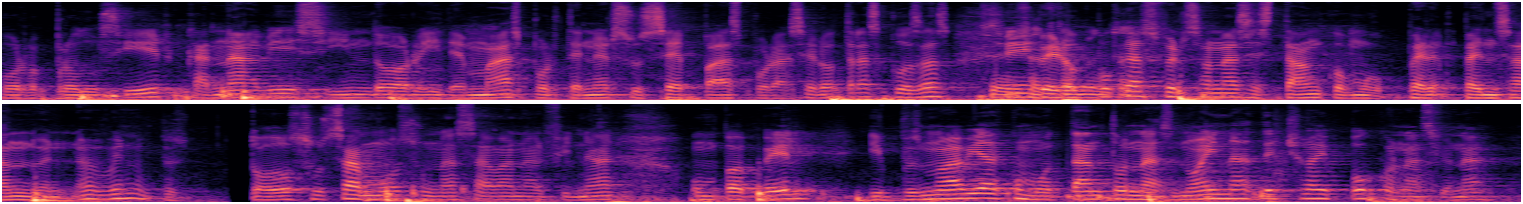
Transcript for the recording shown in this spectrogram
por producir cannabis, indoor y demás, por tener sus cepas, por hacer otras cosas, pero pocas personas están como pensando en, bueno, pues todos usamos una sábana al final, un papel, y pues no había como tanto, no hay nada, de hecho hay poco nacional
